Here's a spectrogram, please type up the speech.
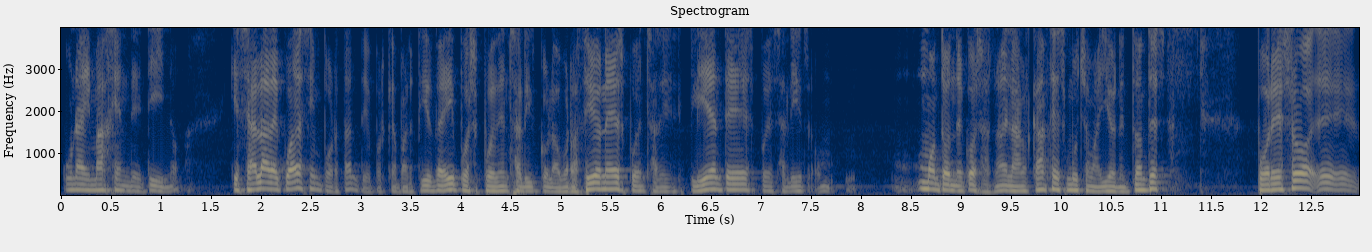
una imagen de ti, ¿no? Que sea la adecuada es importante, porque a partir de ahí pues pueden salir colaboraciones, pueden salir clientes, puede salir un, montón de cosas, ¿no? El alcance es mucho mayor. Entonces, por eso eh,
